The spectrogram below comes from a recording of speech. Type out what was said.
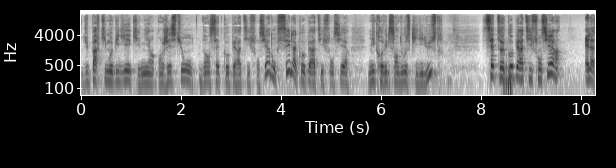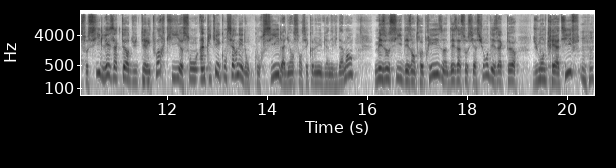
du parc immobilier qui est mis en gestion dans cette coopérative foncière. Donc c'est la coopérative foncière Microville 112 qui l'illustre. Cette coopérative foncière elle associe les acteurs du territoire qui sont impliqués et concernés. Donc Courcy, l'Alliance Sens Économie bien évidemment, mais aussi des entreprises, des associations, des acteurs du monde créatif, mhm.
